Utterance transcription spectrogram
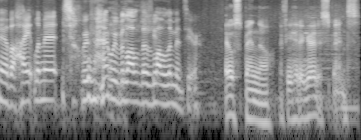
we have a height limit. we've we've a lot. There's a lot of limits here. It'll spin though. If you hit it good, it spins.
